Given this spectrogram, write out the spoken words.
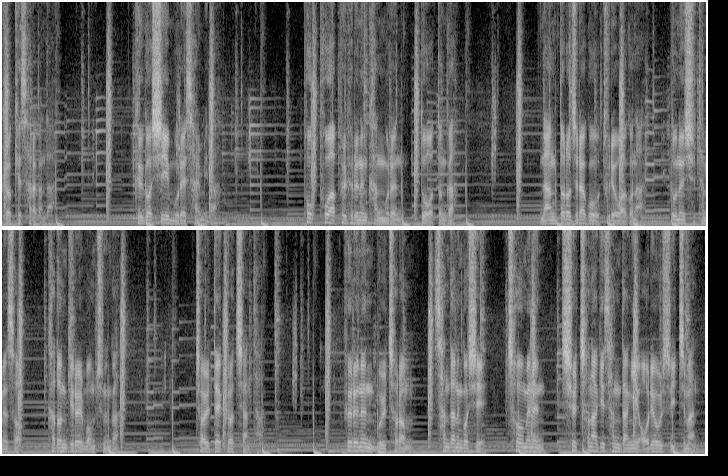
그렇게 살아간다. 그것이 물의 삶이다. 폭포 앞을 흐르는 강물은 또 어떤가? 낭떠러지라고 두려워하거나 또는 싫다면서 가던 길을 멈추는가? 절대 그렇지 않다. 흐르는 물처럼 산다는 것이 처음에는 실천하기 상당히 어려울 수 있지만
